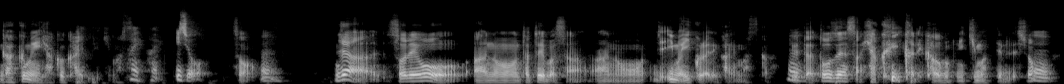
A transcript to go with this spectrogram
額面100返ってきます。はいはい。以上。そう。うん、じゃあ、それを、あの、例えばさ、あの、じゃ今いくらで買いますか？って言ったら、当然さ、100以下で買うに決まってるでしょ、うん、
